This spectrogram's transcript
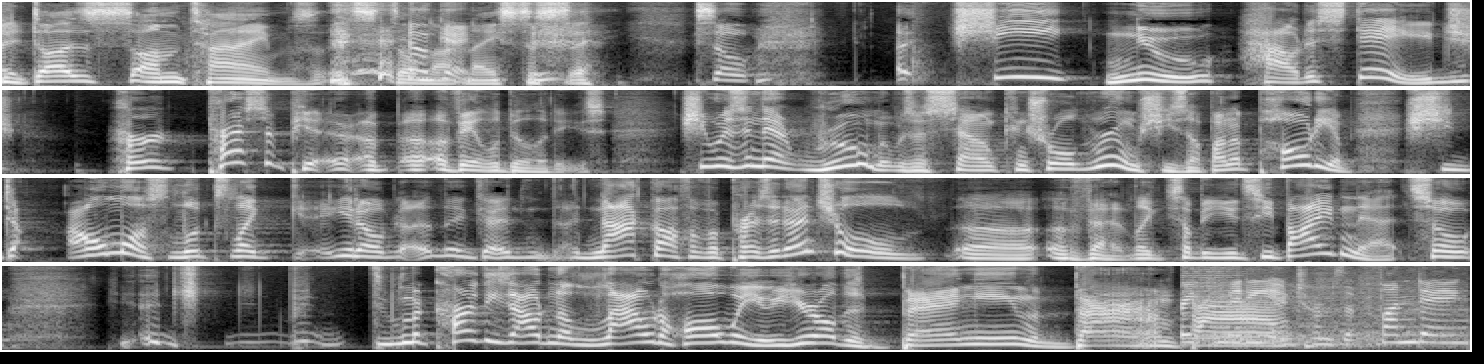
she does sometimes. It's still Okay. not nice to say. So uh, she knew how to stage her press appe- uh, uh, availabilities. She was in that room. It was a sound controlled room. She's up on a podium. She d- almost looks like, you know, like a knockoff of a presidential uh, event, like something you'd see Biden at. So uh, McCarthy's out in a loud hallway. You hear all this banging, the bam, bam. committee in terms of funding.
